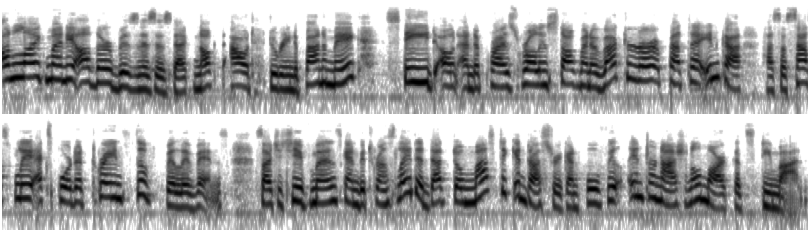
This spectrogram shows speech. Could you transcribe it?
Unlike many other businesses that knocked out during the pandemic, state-owned enterprise rolling stock manufacturer PT Inka has successfully exported trains to Philippines. Such achievements can be translated that domestic industry can fulfill international markets demand.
